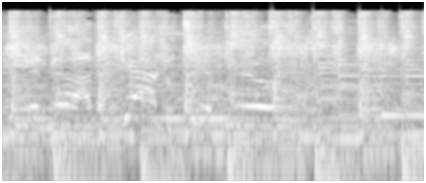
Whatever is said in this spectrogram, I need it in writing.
Be another casualty of you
